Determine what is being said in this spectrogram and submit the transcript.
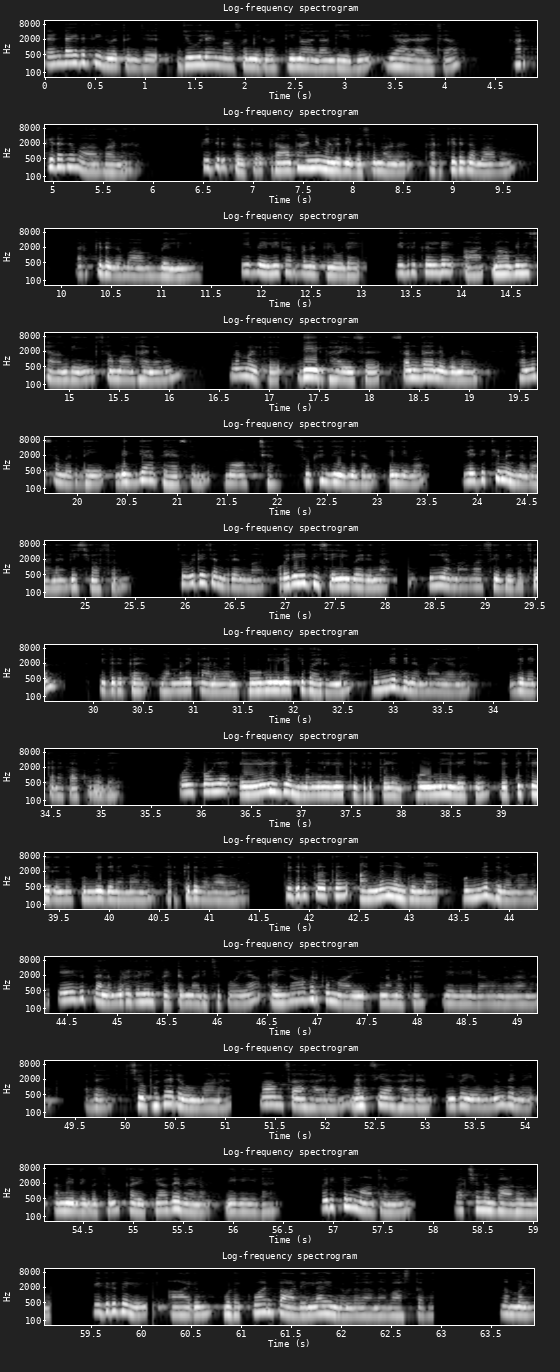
രണ്ടായിരത്തി ഇരുപത്തഞ്ച് ജൂലൈ മാസം ഇരുപത്തിനാലാം തീയതി വ്യാഴാഴ്ച കർക്കിടക വാവാണ്. പിതൃക്കൾക്ക് പ്രാധാന്യമുള്ള ദിവസമാണ് കർക്കിടക വാവും കർക്കിടക വാവ് ബലിയും. ഈ ബലിതർപ്പണത്തിലൂടെ പിതൃക്കളുടെ ആത്മാവിന് ശാന്തിയും സമാധാനവും നമ്മൾക്ക് ദീർഘായുസ് സന്താനഗുണം ധനസമൃദ്ധി വിദ്യാഭ്യാസം മോക്ഷം സുഖജീവിതം എന്നിവ ലഭിക്കുമെന്നതാണ് വിശ്വാസം. സൂര്യചന്ദ്രന്മാർ ഒരേ ദിശയിൽ വരുന്ന ഈ അമാവാസി ദിവസം പിതൃക്കൾ നമ്മളെ കാണുവാൻ ഭൂമിയിലേക്ക് വരുന്ന പുണ്യദിനമായാണ് ഇതിനെ കണക്കാക്കുന്നത്. പോയിപ്പോയ ഏഴ് ജന്മങ്ങളിലെ പിതൃക്കളും ഭൂമിയിലേക്ക് എത്തിച്ചേരുന്ന പുണ്യദിനമാണ് കർക്കിടക വാവ്. പിതൃക്കൾക്ക് അന്നം നൽകുന്ന പുണ്യദിനമാണ്. ഏഴ് തലമുറകളിൽപ്പെട്ട് മരിച്ചുപോയ എല്ലാവർക്കുമായി നമ്മൾക്ക് ബലിയിടാവുന്നതാണ്. അത് ശുഭകരവുമാണ്. മാംസാഹാരം മത്സ്യാഹാരം ഇവയൊന്നും തന്നെ അന്നേ ദിവസം കഴിക്കാതെ വേണം ബലിയിടാൻ. ഒരിക്കൽ മാത്രമേ ഭക്ഷണം പാടുള്ളൂ. പിതൃബലി ആരും മുടക്കുവാൻ പാടില്ല എന്നുള്ളതാണ് വാസ്തവം. നമ്മൾ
